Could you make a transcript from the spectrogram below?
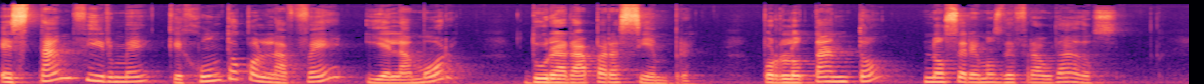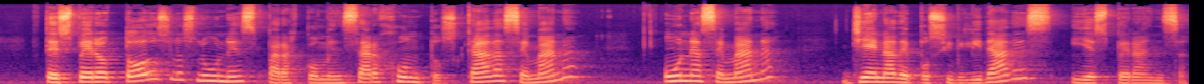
Es tan firme que junto con la fe y el amor durará para siempre. Por lo tanto, no seremos defraudados. Te espero todos los lunes para comenzar juntos cada semana, una semana llena de posibilidades y esperanza.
